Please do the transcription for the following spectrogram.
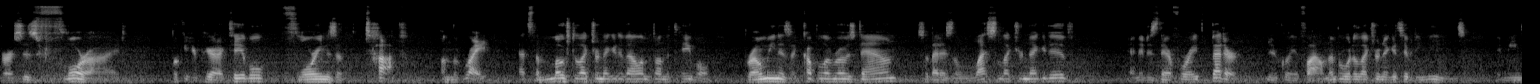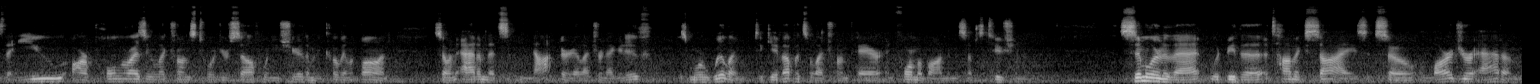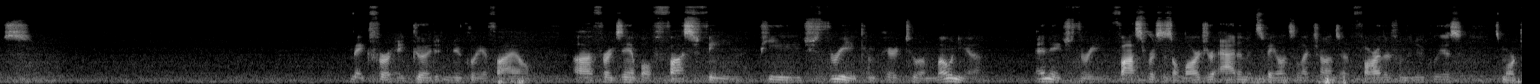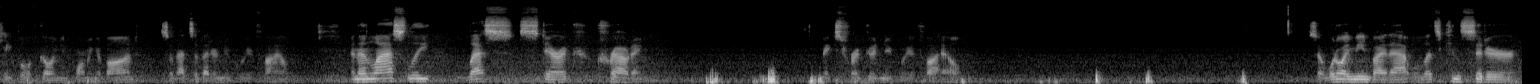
versus fluoride. Look at your periodic table. Fluorine is at the top on the right. That's the most electronegative element on the table. Bromine is a couple of rows down, so that is less electronegative, and it is therefore a better nucleophile. Remember what electronegativity means. It means that you are polarizing electrons toward yourself when you share them in a covalent bond. So an atom that's not very electronegative is more willing to give up its electron pair and form a bond in a substitution. Similar to that would be the atomic size. So larger atoms make for a good nucleophile. Uh, for example, phosphine, PH3, compared to ammonia, NH3. Phosphorus is a larger atom, its valence electrons are farther from the nucleus. It's more capable of going and forming a bond, so that's a better nucleophile. And then lastly, less steric crowding makes for a good nucleophile. So what do I mean by that? Well, let's consider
